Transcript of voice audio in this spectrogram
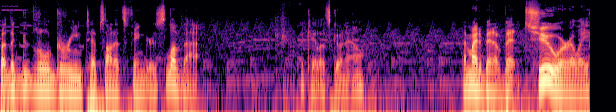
But the little green tips on its fingers, love that. Okay, let's go now. That might have been a bit too early.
